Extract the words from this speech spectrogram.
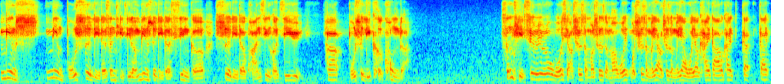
命是命，不是你的身体机能，命是你的性格，是你的环境和机遇，它不是你可控的。身体是就是说，我想吃什么吃什么，我我吃什么药吃什么药，我要开刀开该该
